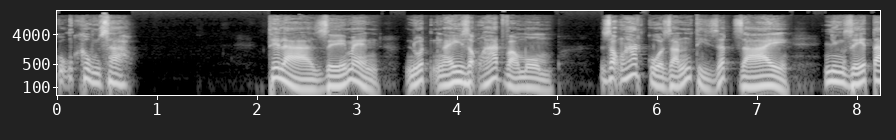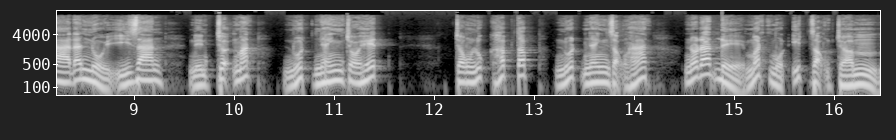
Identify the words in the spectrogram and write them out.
cũng không sao. Thế là dế mèn nuốt ngay giọng hát vào mồm. Giọng hát của rắn thì rất dài, nhưng dế ta đã nổi ý gian nên trợn mắt nuốt nhanh cho hết. Trong lúc hấp tấp nuốt nhanh giọng hát, nó đã để mất một ít giọng trầm,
